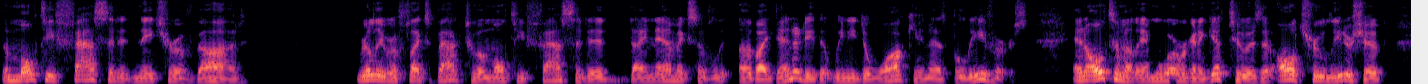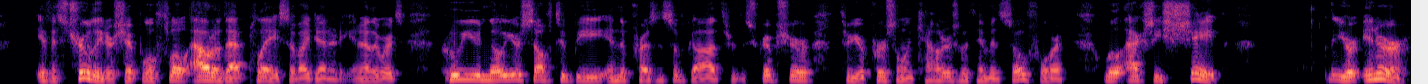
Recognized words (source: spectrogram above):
the multifaceted nature of God really reflects back to a multifaceted dynamics of of identity that we need to walk in as believers. And ultimately, I mean, where we're going to get to is that all true leadership if it's true leadership, will flow out of that place of identity. In other words, who you know yourself to be in the presence of God through the scripture, through your personal encounters with Him, and so forth, will actually shape your inner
